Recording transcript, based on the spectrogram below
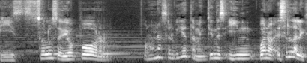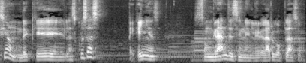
Y solo se dio por, por una servilleta, ¿me entiendes? Y bueno, esa es la lección, de que las cosas pequeñas son grandes en el largo plazo,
